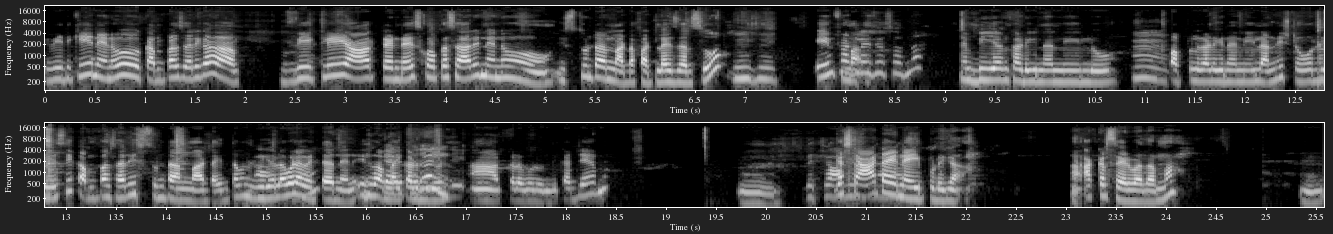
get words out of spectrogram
వీటికి నేను కంపల్సరీగా వీక్లీ ఆర్ టెన్ డేస్కి ఒకసారి నేను ఇస్తుంటాను అనమాట ఫర్టిలైజర్స్. ఏం ఫర్టిలైజర్స్ బియ్యం కడిగిన నీళ్ళు పప్పులు కడిగిన నీళ్ళు అన్ని స్టోర్ చేసి కంపల్సరీ ఇస్తుంటా అనమాట ఇంతకుముందు వీడియోలో కూడా పెట్టాను నేను. ఇది అమ్మ ఇక్కడ ఉంది. అక్కడ కూడా ఉంది. కట్ చేయమ్మా. ఇంకా స్టార్ట్ అయినాయి ఇప్పుడు ఇక. అక్కడ సైడ్ పదమ్మా. ఉమ్.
